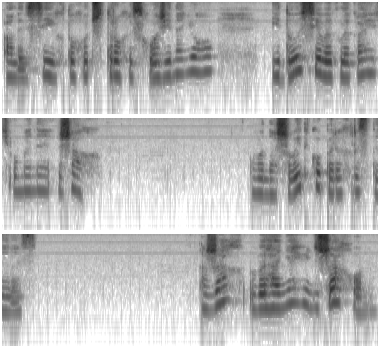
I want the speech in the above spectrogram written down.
але всі, хто хоч трохи схожі на нього, і досі викликають у мене жах. Вона швидко перехрестилась. Жах виганяють жахом,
